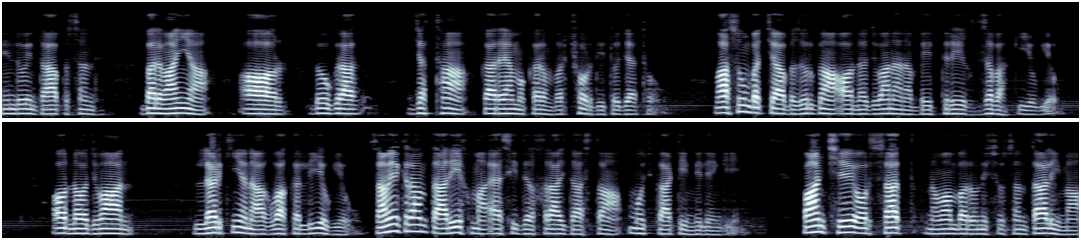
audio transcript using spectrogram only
ہندو انتہا پسند بروائیاں اور ڈوگرا جتھاں کا رحم و کرم ور چھوڑ دی تو جائے تھو۔ معصوم بچہ بزرگاں اور نوجوانہ نہ بے دریغ ذبح کیو گیو اور نوجوان لڑکیاں نہ اغوا کر لیو گیو۔ سامع کرام، تاریخ میں ایسی دلخراج داستان مجھ کاٹی ملیں گی۔ پانچ، چھ اور سات نومبر انیس سو سنتالی میں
